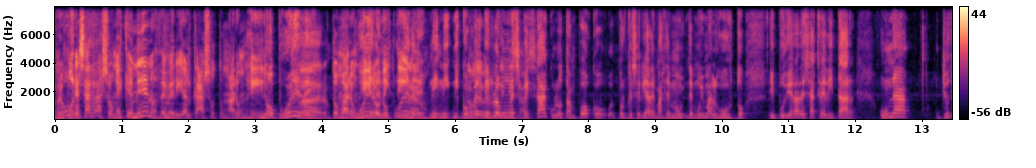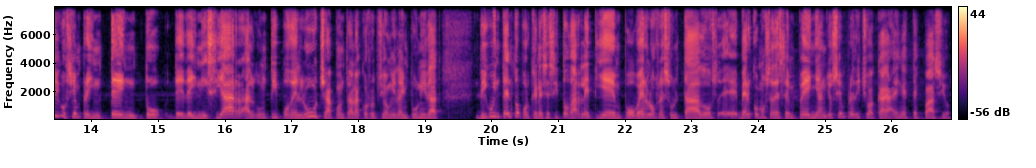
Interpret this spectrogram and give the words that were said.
pero por esa razón es que menos debería el caso tomar un giro. No puede. Tomar un giro distinto. Ni, ni, ni convertirlo en un espectáculo tampoco. Porque que sería además de muy, de muy mal gusto y pudiera desacreditar una yo digo siempre intento de, iniciar algún tipo de lucha contra la corrupción y la impunidad. Digo intento porque necesito darle tiempo, ver los resultados, eh, ver cómo se desempeñan. Yo siempre he dicho acá, en este espacio,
